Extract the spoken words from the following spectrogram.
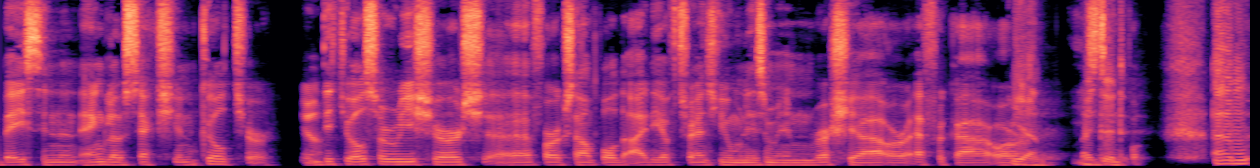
based in an Anglo-Saxon culture. Yeah. Did you also research, uh, for example, the idea of transhumanism in Russia or Africa or? Yeah, Eastern I did. Um,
